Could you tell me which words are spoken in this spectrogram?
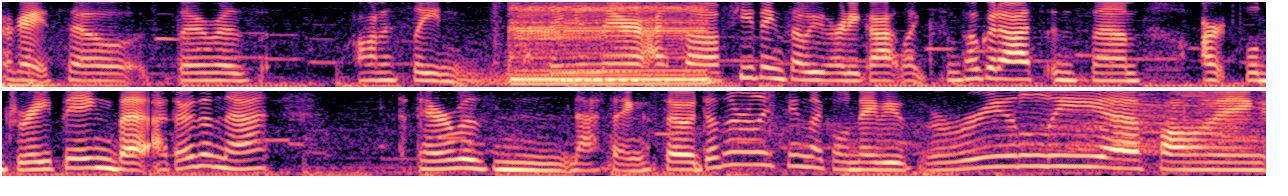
Okay, Okay, so there was honestly nothing in there. I saw a few things that we already got, like some polka dots and some artful draping, but other than that, there was nothing. So it doesn't really seem like Old Navy's really uh, following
